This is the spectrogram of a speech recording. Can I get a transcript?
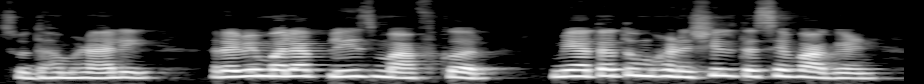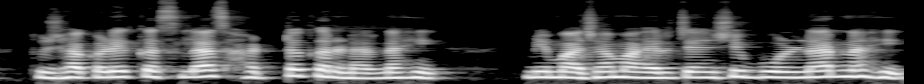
सुधा म्हणाली रवी मला प्लीज माफ कर. मी आता तू म्हणशील तसे वागेन. तुझ्याकडे कसलाच हट्ट करणार नाही. मी माझ्या माहेरच्यांशी बोलणार नाही.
